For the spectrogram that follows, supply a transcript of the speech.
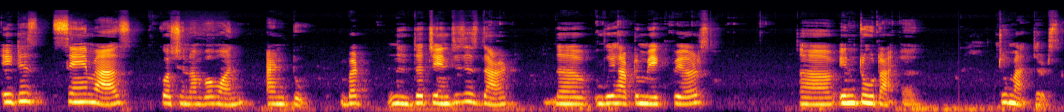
it is same as question number 1 and 2 but the changes is that the we have to make pairs uh, in two time uh, two methods.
